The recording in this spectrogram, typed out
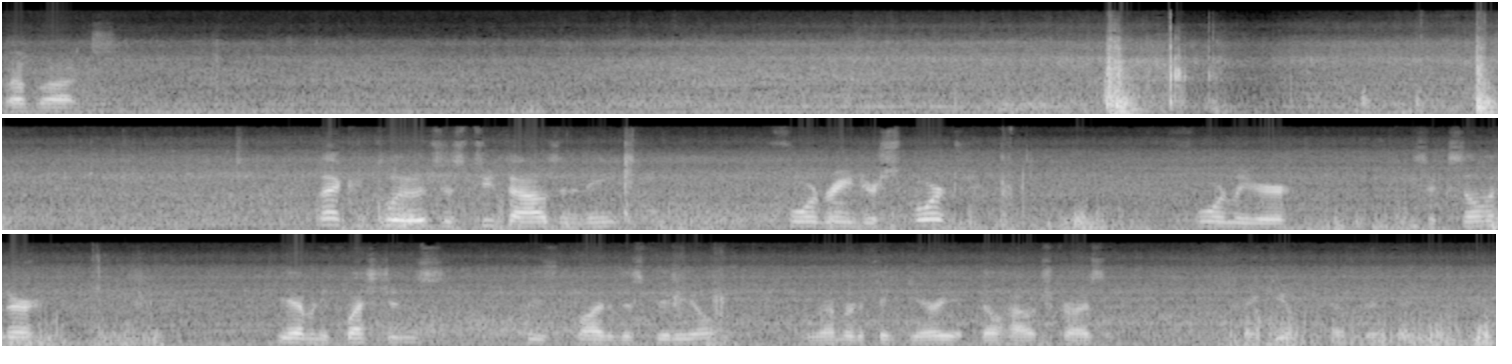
Glove box. That concludes this 2008 Ford Ranger Sport 4 liter 6 cylinder. If you have any questions, please reply to this video. Remember to thank Gary at Bill Howich Chrysler. Thank you. Have a great day.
